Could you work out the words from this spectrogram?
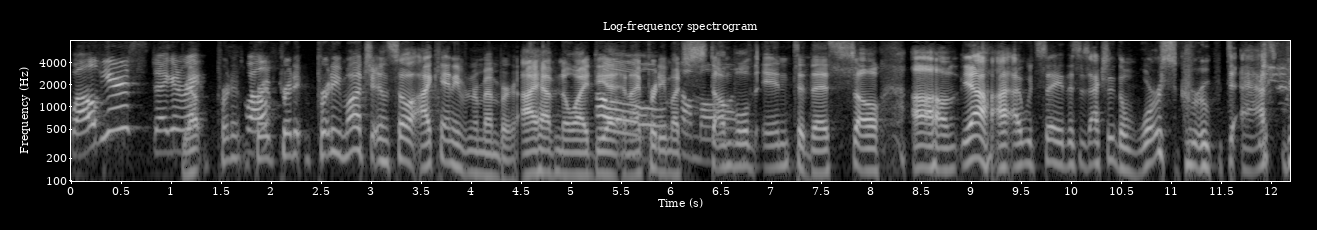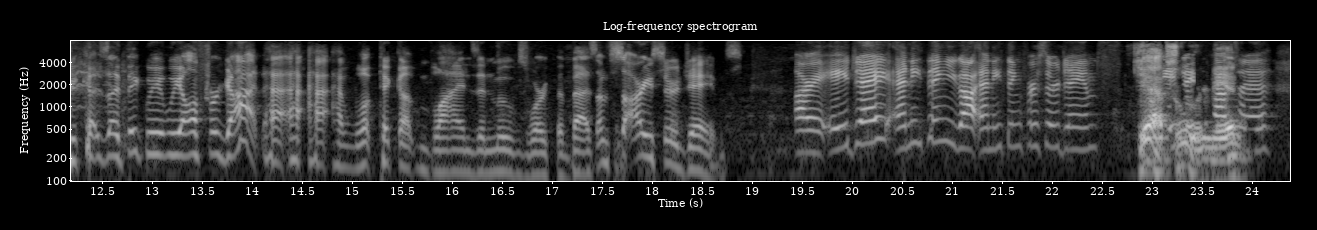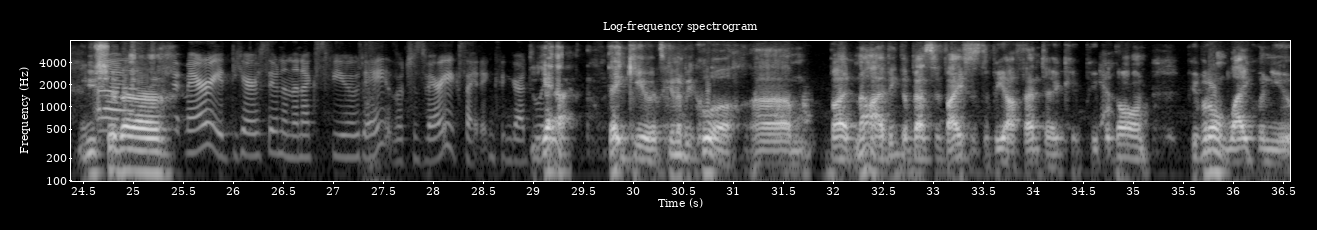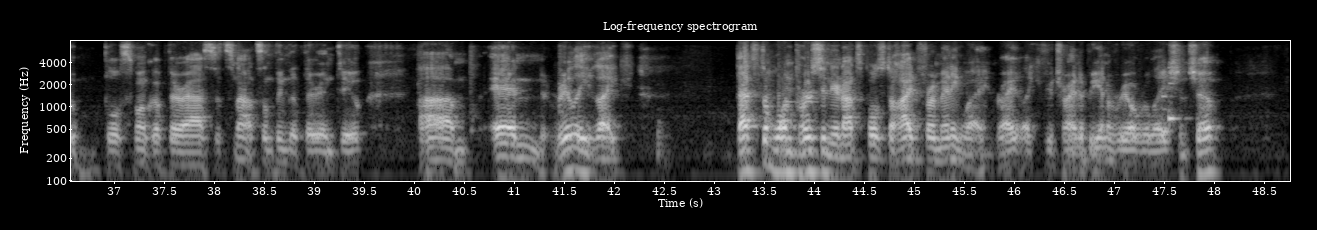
12 years. Did I get it right? Yep, pretty, pretty, pretty, pretty much. And so I can't even remember. I have no idea, oh, and I pretty oh, much stumbled on. into this. So, um, yeah, I, I, would say this is actually the worst group to ask because I think we, we all forgot ha, ha, ha, what pickup lines and moves work the best. I'm sorry, Sir James. All right, AJ, anything? You got anything for Sir James? Yeah, absolutely, man. To, you uh, should uh, get married here soon in the next few days, which is very exciting. Congratulations. Yeah, thank you. It's going to be cool. Um, but no, I think the best advice is to be authentic. People yeah. don't people don't like when you blow smoke up their ass. It's not something that they're into. Um, and really, like that's the one person you're not supposed to hide from anyway, right? Like if you're trying to be in a real relationship,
